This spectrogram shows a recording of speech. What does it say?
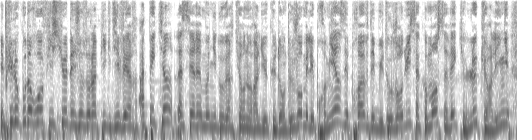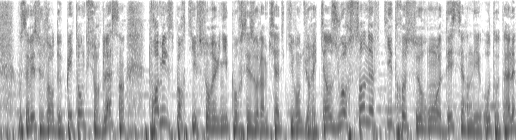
Et puis le coup d'envoi officieux des Jeux Olympiques d'hiver à Pékin. La cérémonie d'ouverture n'aura lieu que dans deux jours, mais les premières épreuves débutent aujourd'hui. Ça commence avec le curling. Vous savez, ce genre de pétanque sur glace. Hein. 3000 sportifs sont réunis pour ces Olympiades qui vont durer 15 jours. 109 titres seront décernés au total.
